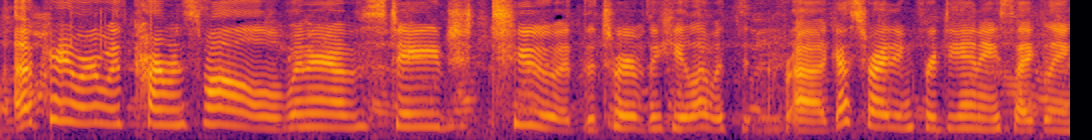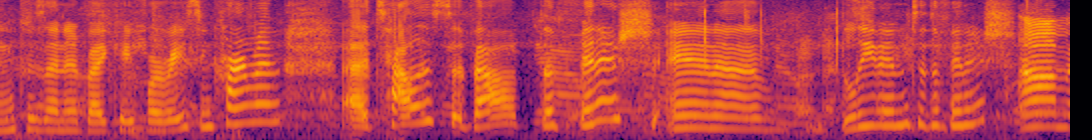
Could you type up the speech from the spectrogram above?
Okay, we're with Carmen Small, winner of stage two at the Tour of the Gila with uh, guest riding for DNA Cycling presented by K4 Racing. Carmen, uh, tell us about the finish and uh, lead into the finish. Um,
